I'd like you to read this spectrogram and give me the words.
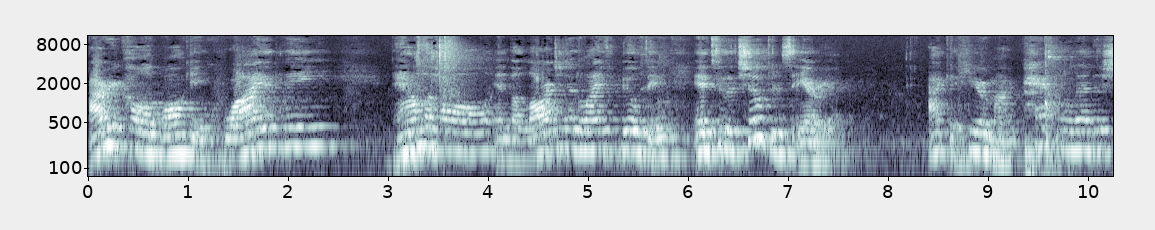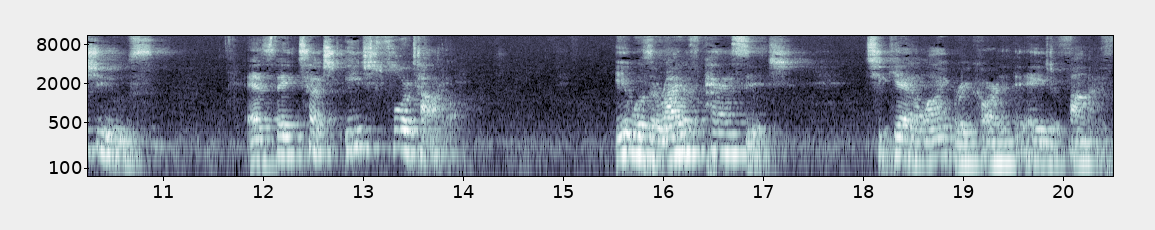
I recall walking quietly down the hall in the larger-than-life building into the children's area. I could hear my patent leather shoes as they touched each floor tile. It was a rite of passage to get a library card at the age of five.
